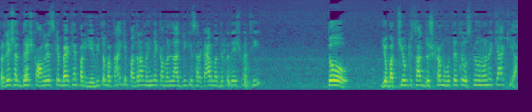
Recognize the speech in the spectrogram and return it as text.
प्रदेश अध्यक्ष कांग्रेस के बैठे, पर यह भी तो बताएँ कि पंद्रह महीने कमलनाथ जी की सरकार मध्य प्रदेश में थी। तो जो बच्चियों के साथ दुष्कर्म होते थे, उसमें उन्होंने क्या किया?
